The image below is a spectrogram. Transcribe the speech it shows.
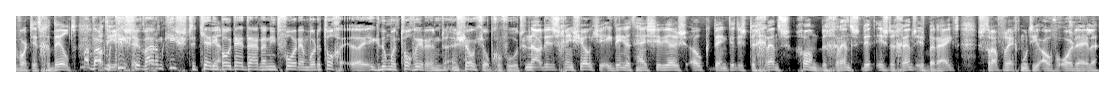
wordt dit gedeeld. Maar waarom, kiest, waarom kiest Thierry Baudet daar dan niet voor... en wordt er toch, uh, ik noem het toch weer een, een showtje opgevoerd? Nou, dit is geen showtje. Ik denk dat hij serieus ook denkt, dit is de grens. Gewoon de grens. Dit is de grens, is bereikt. Strafrecht moet hier over oordelen.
